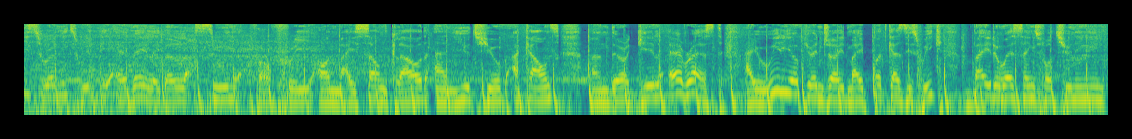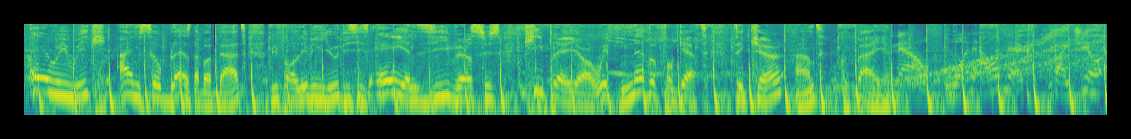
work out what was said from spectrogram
This remix will be available soon for free on my SoundCloud and YouTube accounts under Gil Everest. I really hope you enjoyed my podcast this week. By the way, thanks for tuning in every week. I'm so blessed about that. Before leaving you, this is A and Z versus Key Player with Never Forget. Take care and goodbye. Now, one hour mix by Gil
